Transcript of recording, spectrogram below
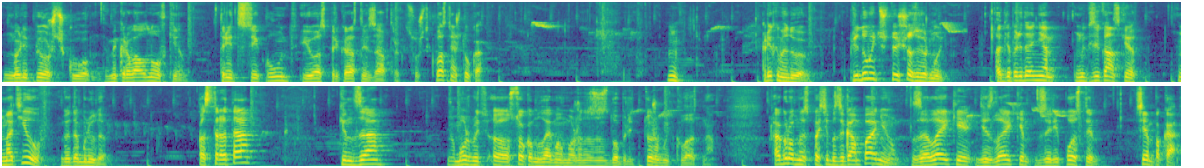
лепешечку в микроволновке 30 секунд, и у вас прекрасный завтрак. Слушайте, классная штука. Рекомендую. Придумайте, что еще завернуть. А для придания мексиканских мотивов в это блюдо острота, кинза, может быть, э, соком лайма можно сдобрить, тоже будет классно. Огромное спасибо за компанию, за лайки, дизлайки, за репосты. Всем пока.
